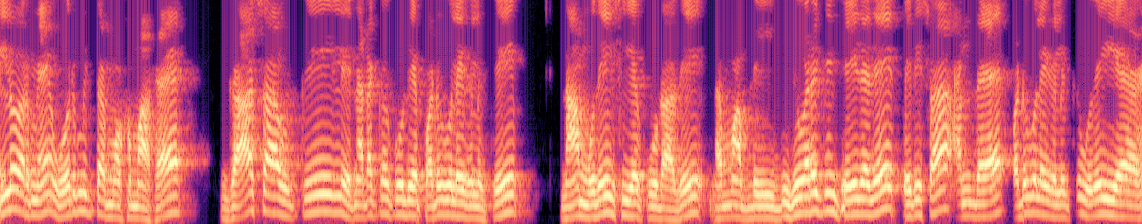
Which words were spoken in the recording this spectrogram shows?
எல்லோருமே ஒருமித்த முகமாக காசாவுக்கு நடக்கக்கூடிய படுகொலைகளுக்கு நாம் உதவி செய்யக்கூடாது. நம்ம அப்படி இதுவரைக்கும் செய்ததே பெருசாக அந்த படுகொலைகளுக்கு உதவியாக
